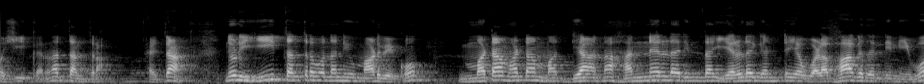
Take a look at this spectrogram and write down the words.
ವಶೀಕರಣ ತಂತ್ರ. ಆಯಿತಾ? ನೋಡಿ, ಈ ತಂತ್ರವನ್ನು ನೀವು ಮಾಡಬೇಕು. ಮಠ ಮಠ ಮಧ್ಯಾಹ್ನ ಹನ್ನೆರಡರಿಂದ ಎರಡು ಗಂಟೆಯ ಒಳಭಾಗದಲ್ಲಿ ನೀವು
